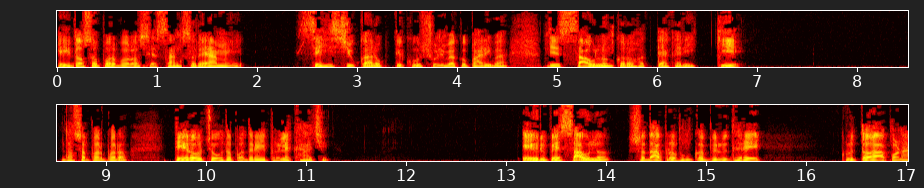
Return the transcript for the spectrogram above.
ଏହି ଦଶ ପର୍ବର ଶେଷାଂଶରେ ଆମେ ସେହି ସ୍ୱୀକାରୋକ୍ତିକୁ ଶୁଣିବାକୁ ପାରିବା ଯେ ସାଉଲଙ୍କର ହତ୍ୟାକାରୀ କିଏ? ଦଶ ପର୍ବର ତେର ଓ ଚଉଦ ପଦରେ ଏହିପରି ଲେଖା ଅଛି ଏହି ରୂପେ ସାଉଲ ସଦାପ୍ରଭୁଙ୍କ ବିରୁଦ୍ଧରେ କୃତ ଆପଣା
